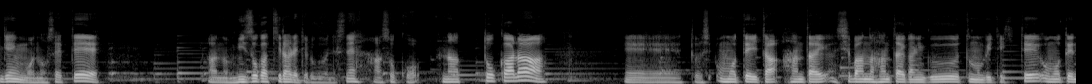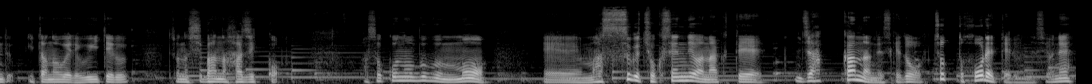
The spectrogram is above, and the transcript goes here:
弦を乗せてあの溝が切られてる部分ですねあそこナットからえーと、表板反対指板の反対側にぐーっと伸びてきて表板の上で浮いてるその指板の端っこ。あそこの部分もま、えー、っすぐ直線ではなくて若干なんですけどちょっと掘れてるんですよね。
